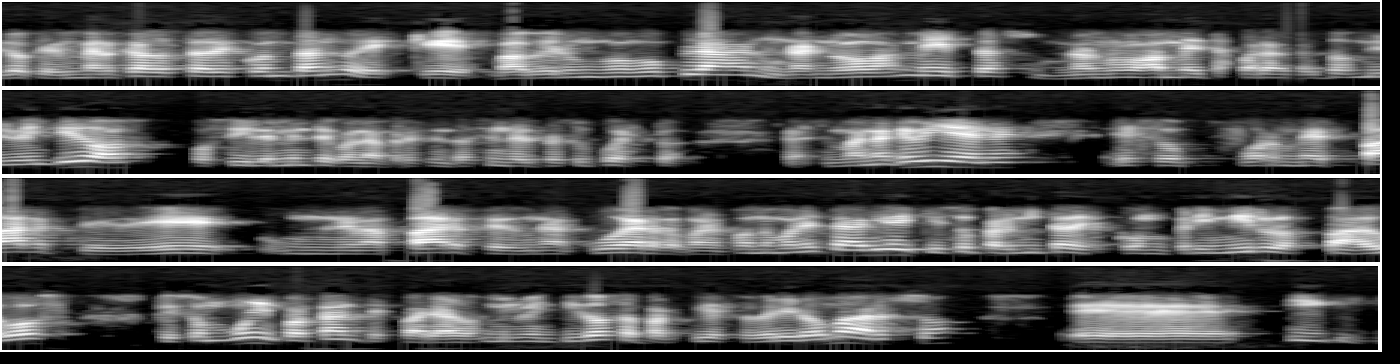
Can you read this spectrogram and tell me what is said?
lo que el mercado está descontando es que va a haber un nuevo plan, unas nuevas metas, unas nuevas metas para el 2022, posiblemente con la presentación del presupuesto la semana que viene, eso forme parte de una parte de un acuerdo con el Fondo Monetario y que eso permita descomprimir los pagos que son muy importantes para 2022 a partir de febrero o marzo eh, y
